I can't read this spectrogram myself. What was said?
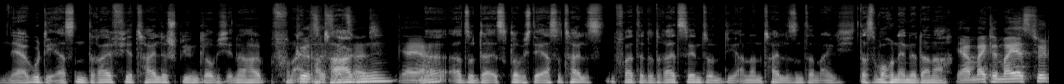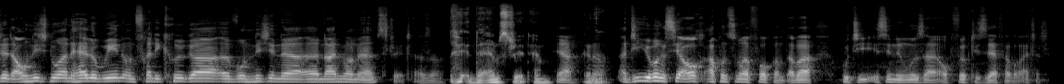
Ja gut, die ersten drei, vier Teile spielen, glaube ich, innerhalb von ein paar Tagen. Zeit. Ja, ja. Ne? Also da ist, glaube ich, der erste Teil ist ein Freitag der 13. und die anderen Teile sind dann eigentlich das Wochenende danach. Ja, Michael Myers tötet auch nicht nur an Halloween und Freddy Krüger äh, wohnt nicht in der äh, 91 Elm Street. Also, In der Elm Street, ja. ja, genau. Die übrigens ja auch ab und zu mal vorkommt. Aber gut, die ist in den USA auch wirklich sehr verbreitet.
